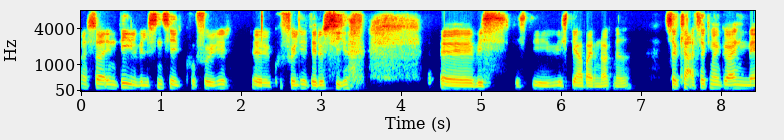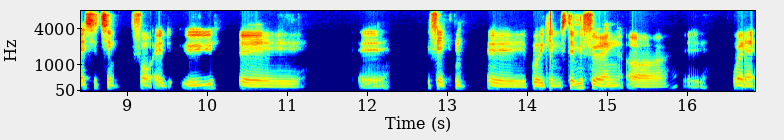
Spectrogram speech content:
og så en del vil sådan set kunne følge, øh, kunne følge det, du siger, øh, hvis, hvis, de, hvis de arbejder nok med. Så klart, så kan man gøre en masse ting for at øge øh, øh, effekten øh, både igennem stemmeføring og øh, hvordan,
